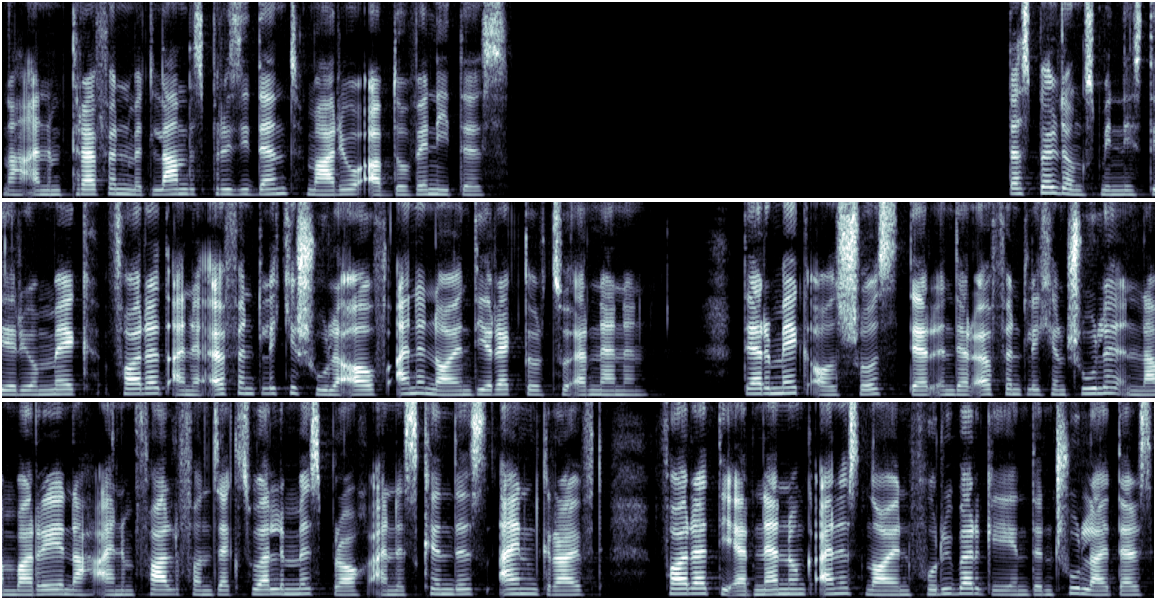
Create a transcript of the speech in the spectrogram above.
nach einem Treffen mit Landespräsident Mario Abdo Benitez. Das Bildungsministerium MEC fordert eine öffentliche Schule auf, einen neuen Direktor zu ernennen. Der MEC-Ausschuss, der in der öffentlichen Schule in Lambaré nach einem Fall von sexuellem Missbrauch eines Kindes eingreift, fordert die Ernennung eines neuen vorübergehenden Schulleiters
